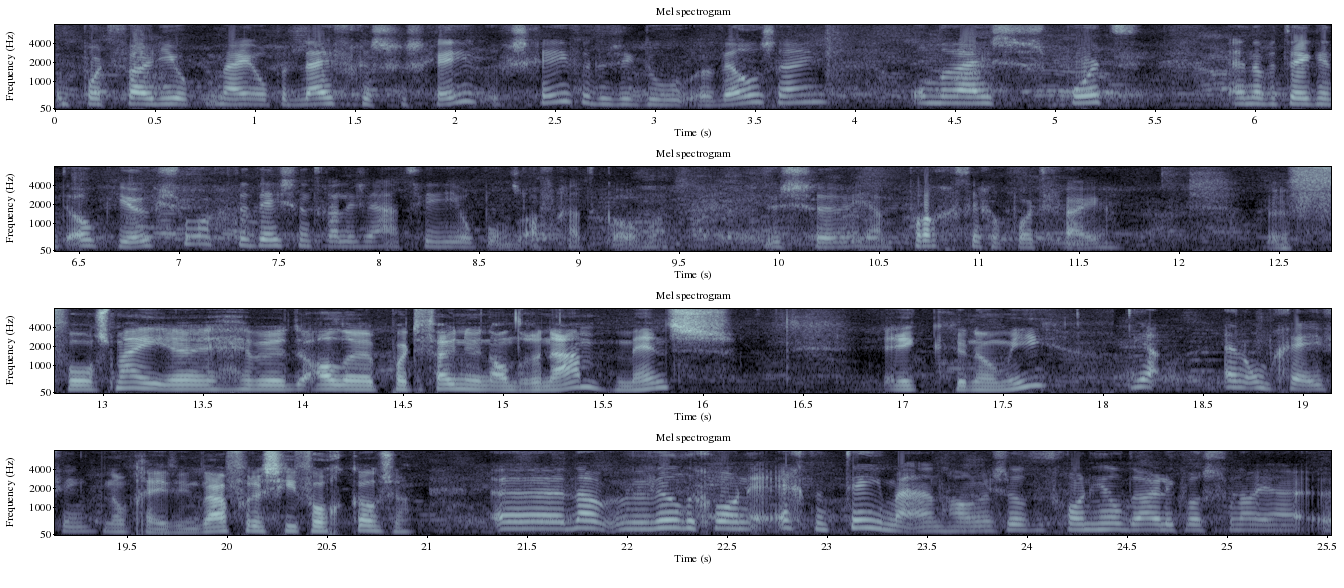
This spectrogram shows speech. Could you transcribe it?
een portefeuille die op mij op het lijf is geschreven. geschreven. Dus ik doe uh, welzijn, onderwijs, sport. En dat betekent ook jeugdzorg, de decentralisatie die op ons af gaat komen. Dus ja, een prachtige portefeuille. Volgens mij hebben alle portefeuilles nu een andere naam. Mens, economie. Ja, en omgeving. En omgeving. Waarvoor is hiervoor gekozen? Uh, nou, we wilden gewoon echt een thema aanhangen, zodat het gewoon heel duidelijk was van, nou ja, uh,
